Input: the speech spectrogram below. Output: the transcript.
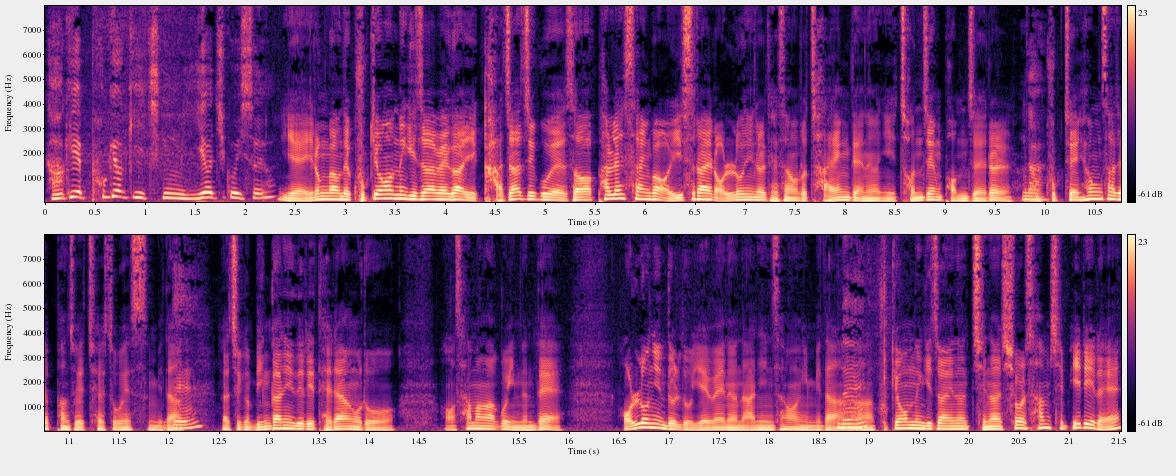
거기에 폭격이 지금 이어지고 있어요. 예, 이런 가운데 국경 없는 기자회가 이 가자 지구에서 팔레스타인과 이스라엘 언론인을 대상으로 자행되는 이 전쟁 범죄를 네. 어, 국제 형사 재판소에 제소했습니다. 네. 그러니까 지금 민간인들이 대량으로 어, 사망하고 있는데 언론인들도 예외는 아닌 상황입니다. 네. 아, 국경 없는 기자회는 지난 10월 31일에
